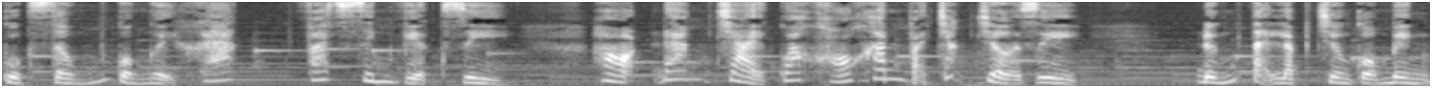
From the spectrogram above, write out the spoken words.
Cuộc sống của người khác phát sinh việc gì, họ đang trải qua khó khăn và chắc trở gì, đứng tại lập trường của mình,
